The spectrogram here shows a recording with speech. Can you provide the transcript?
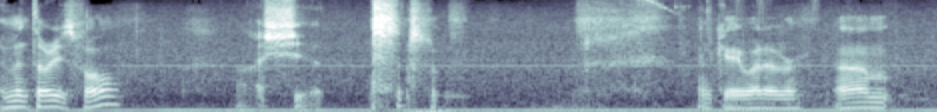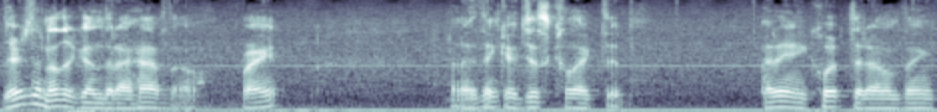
Inventory's full? Oh shit. okay, whatever. Um, there's another gun that I have though, right? That I think I just collected. I didn't equip it, I don't think.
